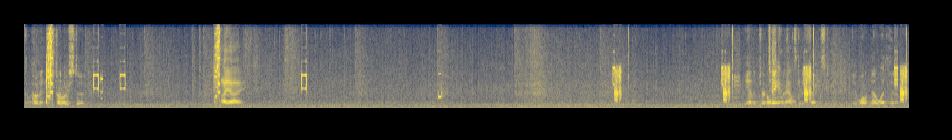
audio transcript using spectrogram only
Component destroyed. Understood. Aye, aye. We have internal Take 'em damage. Let's get it fixed. They won't know what hit them.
